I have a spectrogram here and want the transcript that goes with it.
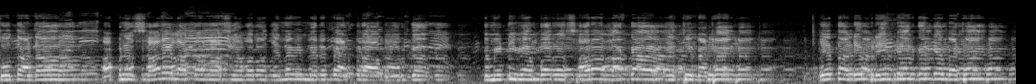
ਸੋ ਤੁਹਾਡਾ ਆਪਣੇ ਸਾਰੇ ਇਲਾਕਾ ਵਾਸੀਆਂ ਵੱਲੋਂ ਜਿੰਨੇ ਵੀ ਮੇਰੇ ਭੈਣ ਭਰਾ, ਬਜ਼ੁਰਗ, ਕਮੇਟੀ ਮੈਂਬਰ, ਸਾਰਾ ਇਲਾਕਾ ਇੱਥੇ ਬੈਠਾ ਹੈ। ਇਹ ਤੁਹਾਡੇ ਪ੍ਰੇਮ ਪਿਆਰ ਕਰਕੇ ਬੈਠਾ ਹੈ।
